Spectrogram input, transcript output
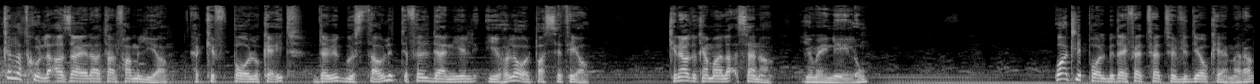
Kellha tkun laqgħa żgħira tal-familja hekk kif Paul u Kate dew jiggustaw lit-tifel Daniel jieħu l-ewwel passi tiegħu. Kien għadu kemm għalaq sena jumejn ilu. Waqt li Paul bida jfetfet fi video kamera,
